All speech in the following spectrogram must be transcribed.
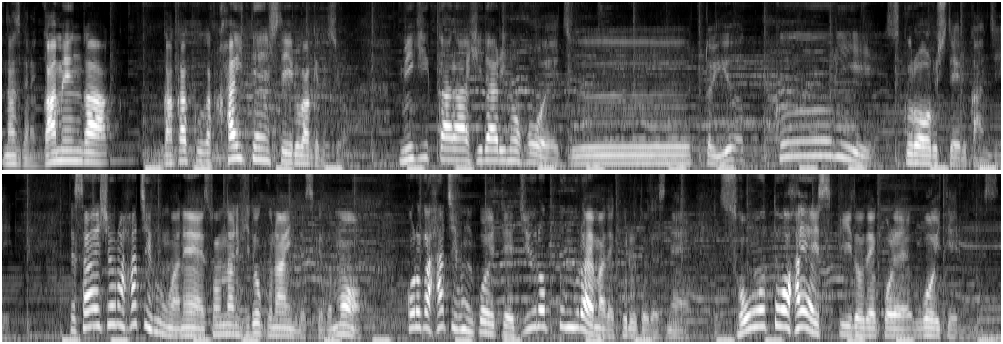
うなんですかね画面が画角が回転しているわけですよ。右から左の方へずっとゆっくりスクロールしている感じ。で最初の8分はねそんなにひどくないんですけどもこれが8分超えて16分ぐらいまで来るとですね相当速いスピードでこれ動いているんです。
